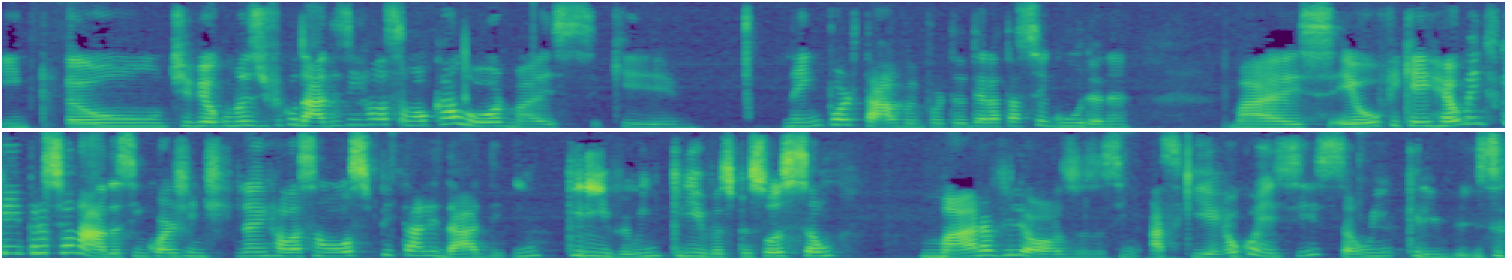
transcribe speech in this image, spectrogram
Então, tive algumas dificuldades em relação ao calor, mas que nem importava, o importante era estar segura, né? Mas eu fiquei realmente fiquei impressionada assim com a Argentina em relação à hospitalidade. Incrível, incrível. As pessoas são maravilhosas, assim. As que eu conheci são incríveis.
